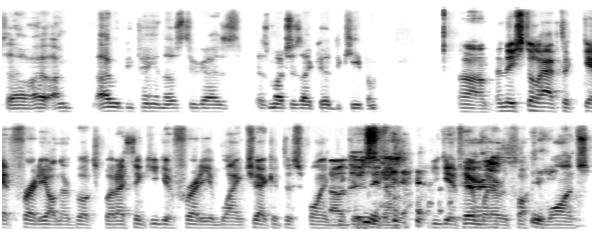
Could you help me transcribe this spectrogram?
So I, I'm I would be paying those two guys as much as I could to keep them. Um, and they still have to get Freddie on their books, but I think you give Freddie a blank check at this point Oh, because you know you give him whatever the fuck he wants.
